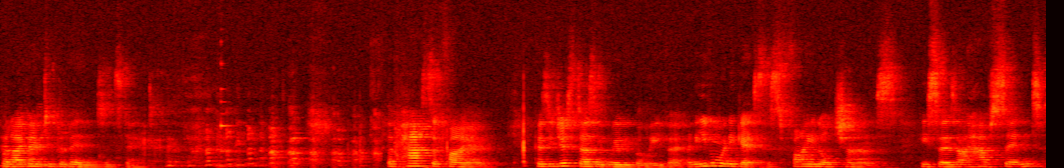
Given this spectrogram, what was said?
but I've emptied the bins instead. the pacifier, because he just doesn't really believe it. And even when he gets this final chance, he says, I have sinned.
